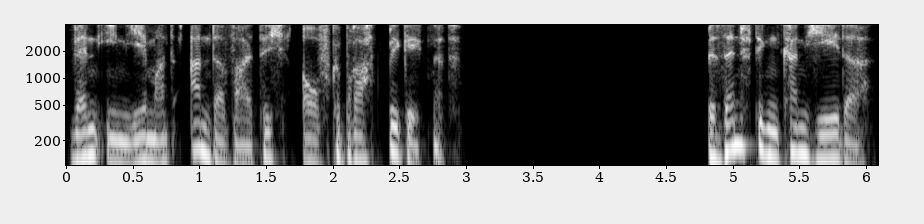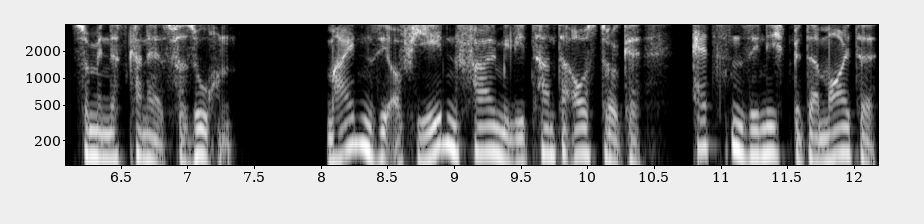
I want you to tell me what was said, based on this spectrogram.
wenn Ihnen jemand anderweitig aufgebracht begegnet. Besänftigen kann jeder, zumindest kann er es versuchen. Meiden Sie auf jeden Fall militante Ausdrücke, hetzen Sie nicht mit der Meute,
